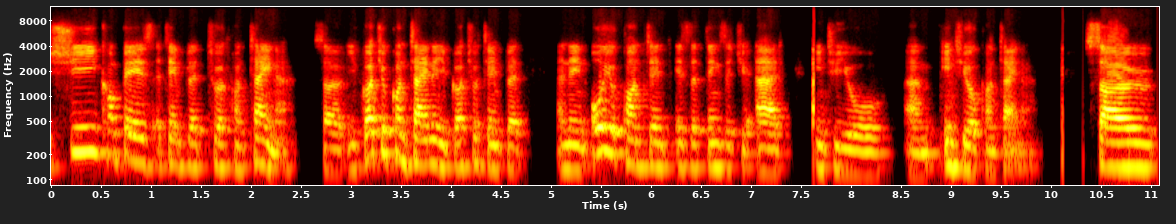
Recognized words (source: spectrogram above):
she compares a template to a container. So you've got your container, you've got your template, and then all your content is the things that you add into your um, into your container. So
